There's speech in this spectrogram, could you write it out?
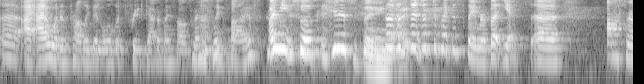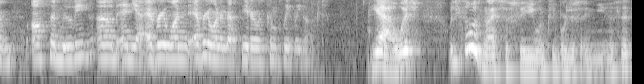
uh, I I would have probably been a little bit freaked out if I saw this when I was like five. I mean, so here's the thing. So just I- a, just a quick disclaimer, but yes, uh, awesome, awesome movie. Um, and yeah, everyone everyone in that theater was completely hooked. Yeah, which which is always nice to see when people are just in unison.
